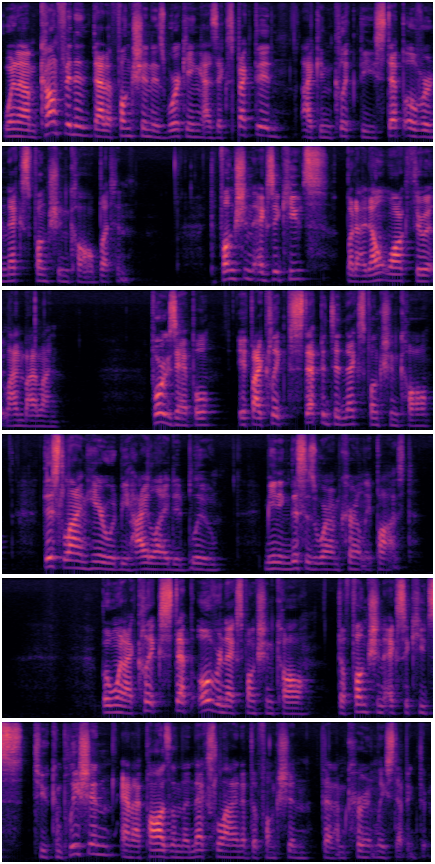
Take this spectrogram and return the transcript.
When I'm confident that a function is working as expected, I can click the Step over Next function call button. The function executes, but I don't walk through it line by line. For example, if I clicked Step into Next function call, this line here would be highlighted blue, meaning this is where I'm currently paused. But when I click Step over Next function call, the function executes to completion and I pause on the next line of the function that I'm currently stepping through.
